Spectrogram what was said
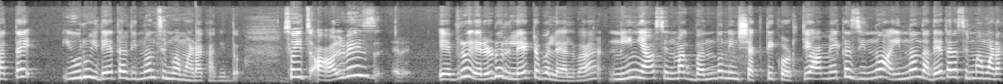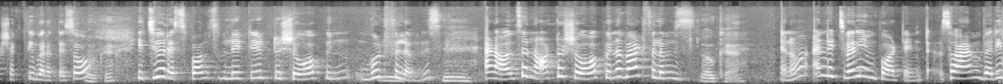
ಮತ್ತು ಇವರು ಇದೇ ಥರದ್ದು ಇನ್ನೊಂದು ಸಿನಿಮಾ ಮಾಡೋಕ್ಕಾಗಿದ್ದು. ಸೊ ಇಟ್ಸ್ ಆಲ್ವೇಸ್ ಎವ್ರು ಎರಡು ರಿಲೇಟಬಲ್ ಅಲ್ವಾ? ನೀನು ಯಾವ ಸಿನಿಮಾಗೆ ಬಂದು ನೀನು ಶಕ್ತಿ ಕೊಡ್ತೀಯೋ ಆ ಮೇಕರ್ಸ್ ಇನ್ನೂ ಇನ್ನೊಂದು ಅದೇ ಥರ ಸಿನಿಮಾ ಮಾಡೋಕ್ಕೆ ಶಕ್ತಿ ಬರುತ್ತೆ. So it's your responsibility to show up in good films and also not to show up in a bad films okay ಏನೋ and it's very important so I am very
